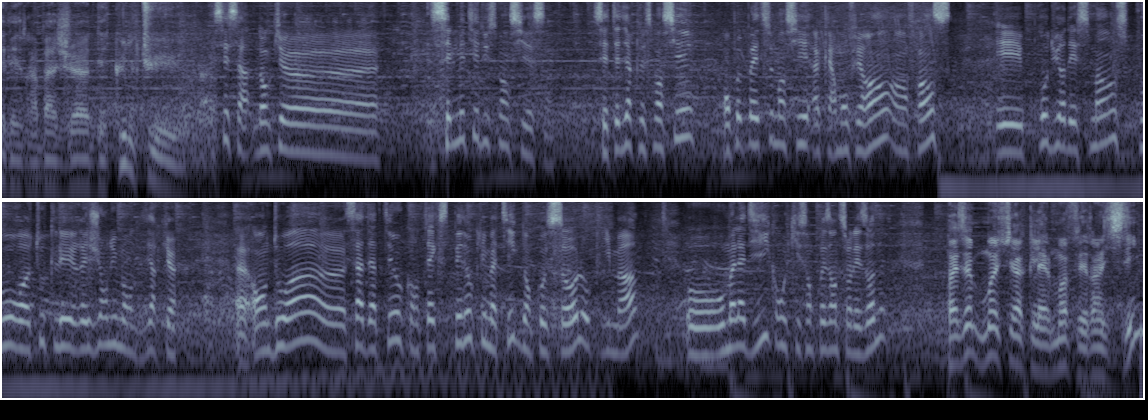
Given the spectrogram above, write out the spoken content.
et les ravageurs des cultures. C'est ça. Donc euh, c'est le métier du semencier, ça. C'est-à-dire que le semencier, on ne peut pas être semencier à Clermont-Ferrand, en France, et produire des semences pour euh, toutes les régions du monde. C'est-à-dire qu'on euh, doit euh, s'adapter au contexte pédoclimatique, donc au sol, au climat, aux, maladies qui sont présentes sur les zones. Par exemple, moi je suis à Clermont-Ferrand ici,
